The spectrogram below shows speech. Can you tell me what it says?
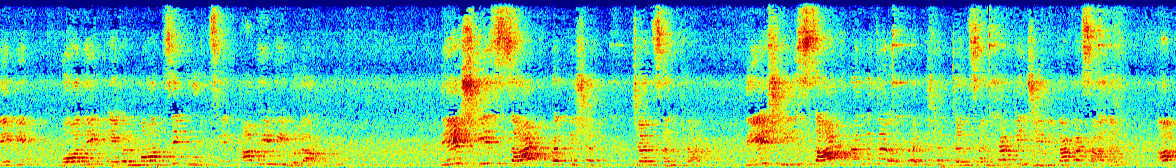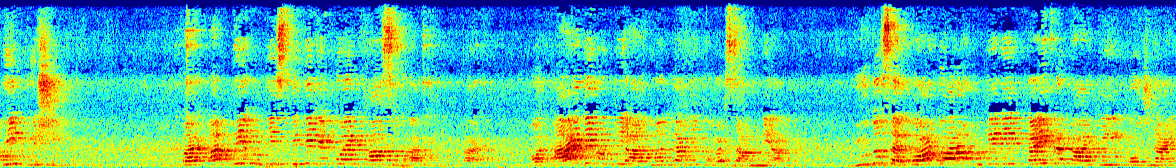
लेकिन बौद्धिक एवं मानसिक रूप से अभी भी गुलाम हैं। देश की 60 प्रतिशत जनसंख्या, देश की 60 प्रतिशत जनसंख्या की जीविका का साधन अब भी कृषि पर अब भी उनकी स्थिति में कोई खास सुधार नहीं हुआ है और आए दिन उनकी आत्महत्या की खबर सामने आ गई यूँ तो सरकार द्वारा उनके लिए कई प्रकार की योजनाएँ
